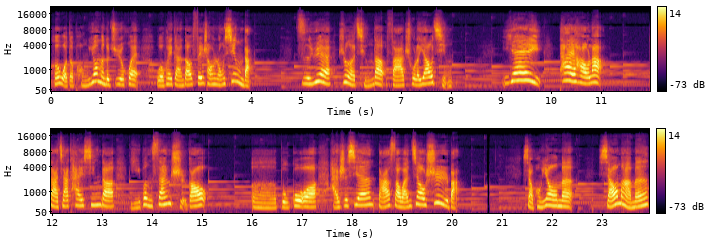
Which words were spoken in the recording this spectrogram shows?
和我的朋友们的聚会，我会感到非常荣幸的。紫月热情地发出了邀请。耶，太好了！大家开心的一蹦三尺高。呃，不过还是先打扫完教室吧。小朋友们，小马们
